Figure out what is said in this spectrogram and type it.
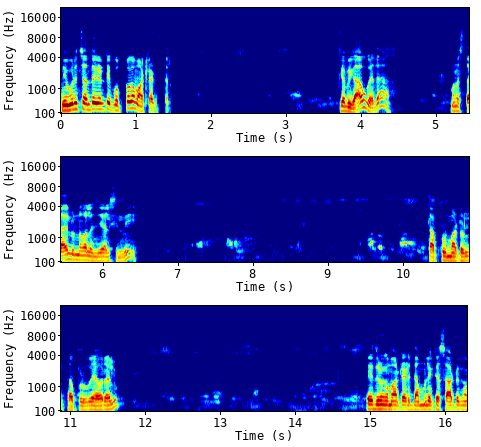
నీ గురించి అంతకంటే గొప్పగా మాట్లాడతారు. ఇక అవి కావు కదా. మన స్థాయిలో ఉన్న వాళ్ళని చేయాల్సింది. తప్పుడు మాటలు తప్పుడు వ్యవహారాలు. ఎదురుగా మాట్లాడి దమ్ము లెక్క సాటుగా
